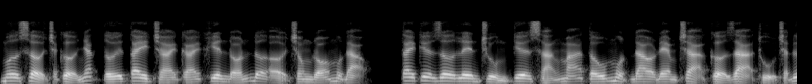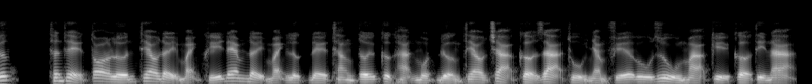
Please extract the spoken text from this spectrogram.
Mơ sở chạy cờ nhắc tới tay trái cái khiên đón đỡ ở trong đó một đạo tay kia giơ lên chùm tia sáng mã tấu một đao đem trả cờ dạ thủ chặt đứt, thân thể to lớn theo đẩy mạnh khí đem đẩy mạnh lực để thăng tới cực hạn một đường theo trả cờ dạ thủ nhằm phía u dù mạ kỳ cờ tì nạ.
